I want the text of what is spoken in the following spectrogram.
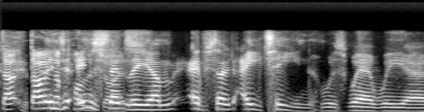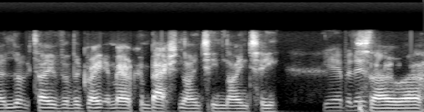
don't, don't. Instantly, um, episode 18 was where we uh, looked over the Great American Bash 1990. yeah, but there's So uh,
